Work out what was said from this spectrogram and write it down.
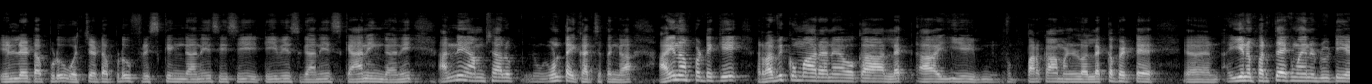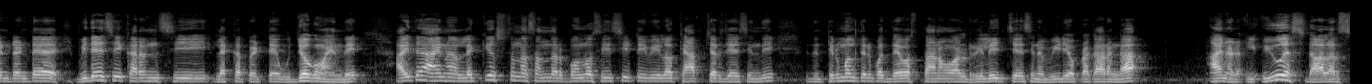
వెళ్ళేటప్పుడు వచ్చేటప్పుడు ఫ్రిస్కింగ్ కానీ సీసీటీవీస్ కానీ స్కానింగ్ కానీ అన్ని అంశాలు ఉంటాయి ఖచ్చితంగా. అయినప్పటికీ రవికుమార్ అనే ఒక లెక్క ఈ పరకామణిలో లెక్క పెట్టే ఆ, ఈయన ప్రత్యేకమైన డ్యూటీ ఏంటంటే విదేశీ కరెన్సీ లెక్క పెట్టే ఉద్యోగం అయింది. అయితే ఆయన లెక్కిస్తున్న సందర్భంలో సీసీటీవీలో క్యాప్చర్ చేసింది. తిరుమల తిరుపతి దేవస్థానం వాళ్ళు రిలీజ్ చేసిన వీడియో ప్రకారంగా ఆయన యుఎస్ డాలర్స్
